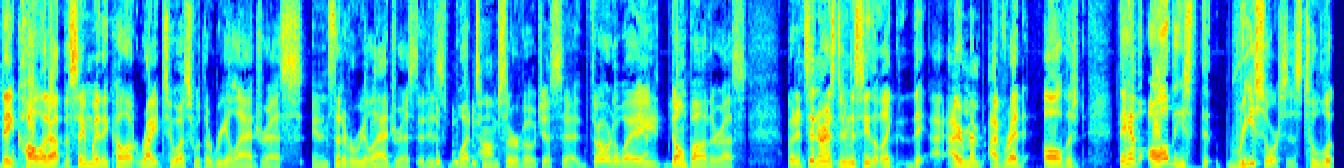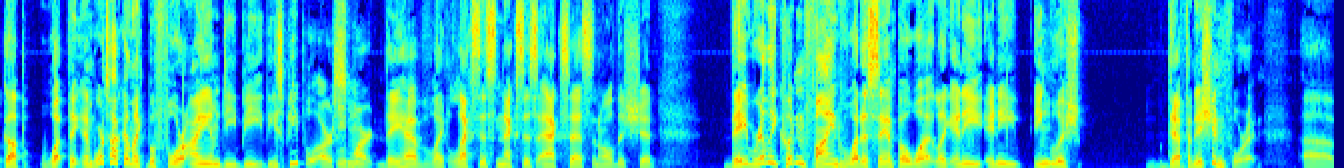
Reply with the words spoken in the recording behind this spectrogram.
they call it out the same way they call it "write to us" with a real address, and instead of a real address, it is what Tom Servo just said. Throw it away. Yeah. Don't bother us. But it's interesting to see that, like, they, I remember I've read all the. They have all these th resources to look up what they, and we're talking like before IMDb. These people are mm-hmm. smart. They have like LexisNexis access and all this shit. They really couldn't find what a Sampo was, like any any English definition for it, uh,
